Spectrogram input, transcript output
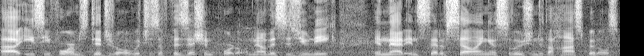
uh, EC Forms Digital, which is a physician portal. Now this is unique in that instead of selling a solution to the hospitals,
